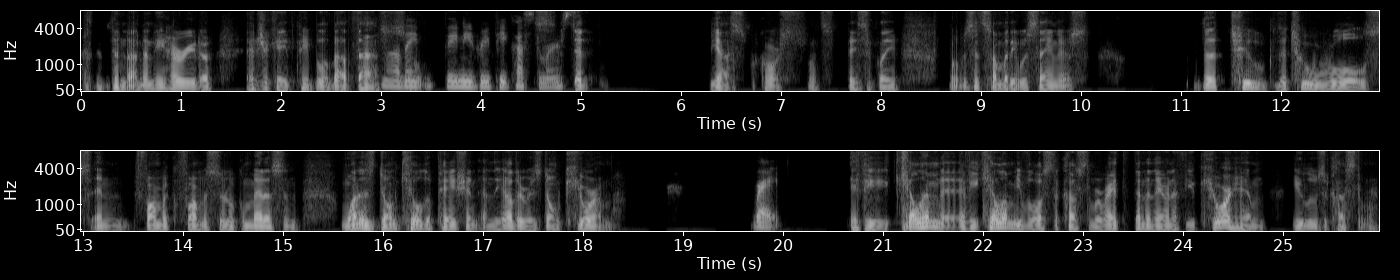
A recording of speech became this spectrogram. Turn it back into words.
they're not in any hurry to educate people about that. Well, so they they need repeat customers. It, yes, of course. That's basically what was it? Somebody was saying there's the two the two rules in pharma, pharmaceutical medicine. One is don't kill the patient, and the other is don't cure him. Right. If you kill him, if you kill him, you've lost the customer right then and there. And if you cure him, you lose a customer.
